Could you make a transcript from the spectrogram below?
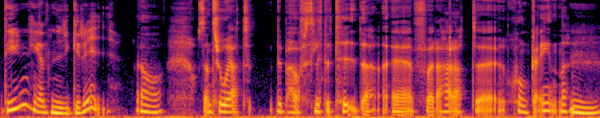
det är ju en helt ny grej. Ja, och sen tror jag att det behövs lite tid eh, för det här att eh, sjunka in. Mm.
